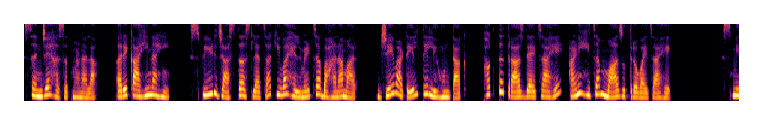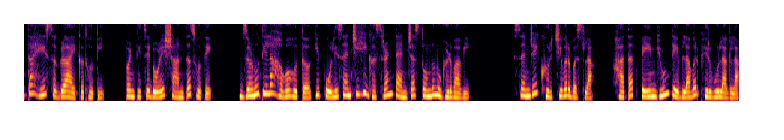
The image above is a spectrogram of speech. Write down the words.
संजय हसत म्हणाला अरे काही नाही. स्पीड जास्त असल्याचा किंवा हेल्मेटचा बहाना मार. जे वाटेल ते लिहून टाक. फक्त त्रास द्यायचा आहे आणि हिचा माज उतरवायचा आहे. स्मिता हे सगळं ऐकत होती पण तिचे डोळे शांतच होते. जणू तिला हवं होतं की पोलिसांची ही घसरण त्यांच्याच तोंडून उघडवावी. संजय खुर्चीवर बसला हातात पेन घेऊन टेबलावर फिरवू लागला.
